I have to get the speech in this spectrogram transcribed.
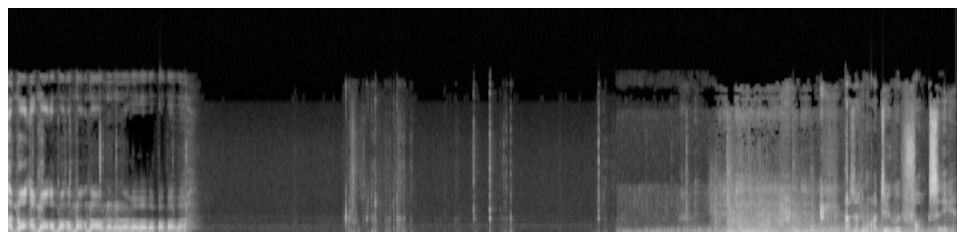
I'm not. I'm not. I'm not. I'm not. I'm not. I'm not. I'm not. I'm not. I'm not. I don't know what to do with Foxy.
